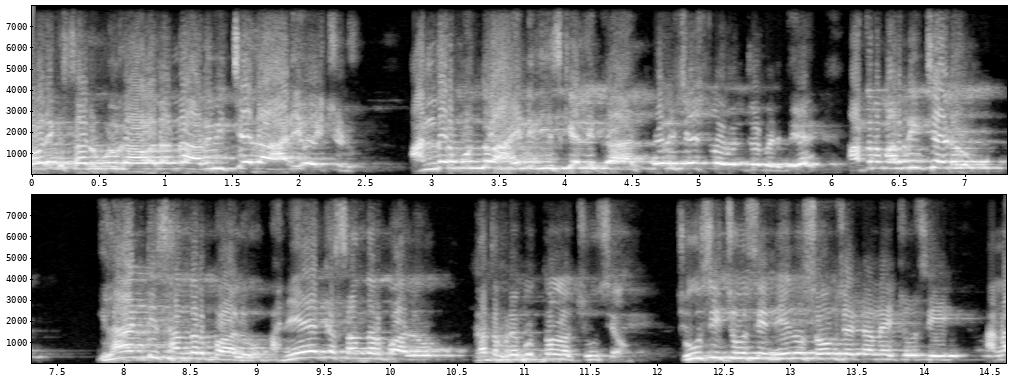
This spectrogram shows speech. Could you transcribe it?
ఎవరికి సరుకులు కావాలన్నా అడవిచ్చేది ఆర్యవైశ్యుడు అందరి ముందు ఆయన్ని తీసుకెళ్ళి పోలీస్ స్టేషన్లో పెడితే అతను మరణించాడు. ఇలాంటి సందర్భాలు అనేక సందర్భాలు గత ప్రభుత్వంలో చూసాం చూసి చూసి నేను సోమశెట్టి అన్నయ్య చూసి అన్న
